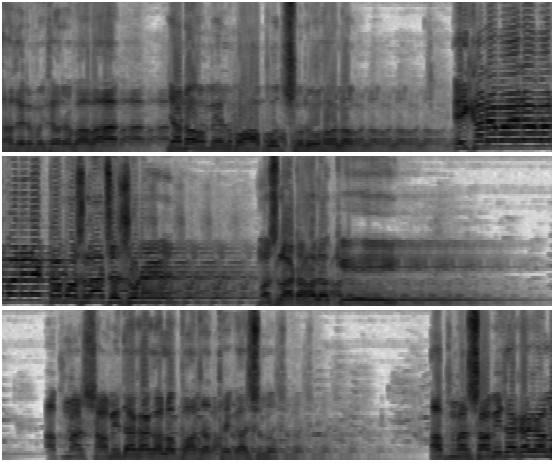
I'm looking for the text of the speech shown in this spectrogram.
তাদের ভিতরে বাবা, যেন মেল মোহাম্মদ শুরু হলো। এইখানে মায়েরা আমার মনের একটা মশলা আছে শুনে মশলাটা হলো কি? আপনার স্বামী দেখা গেল বাজার থেকে আসলো। আপনার স্বামী দেখা গেল,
